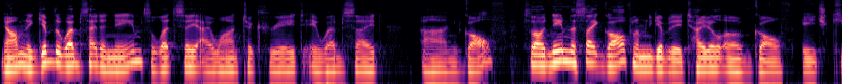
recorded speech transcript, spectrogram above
Now I'm going to give the website a name. So let's say I want to create a website on golf. So I'll name the site golf and I'm going to give it a title of Golf HQ.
